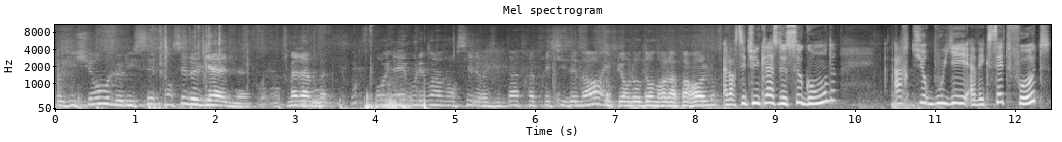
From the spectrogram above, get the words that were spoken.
position le lycée français de Vienne. Madame Brunet, voulez-vous annoncer le résultat très précisément et puis on leur donnera la parole Alors c'est une classe de seconde. Arthur Bouillet avec 7 fautes,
